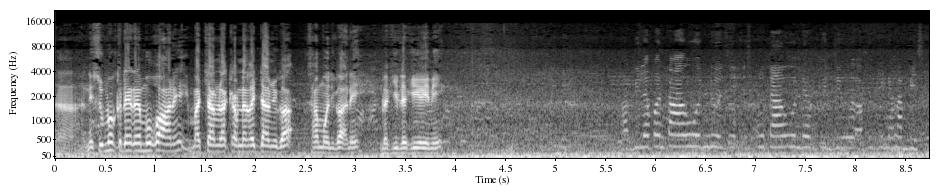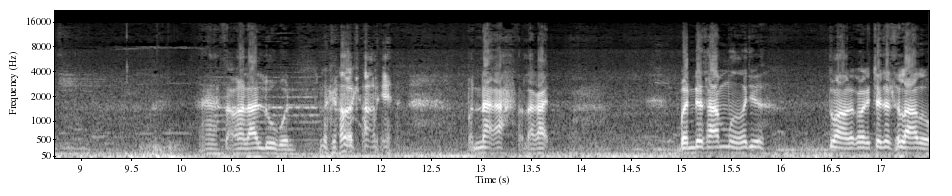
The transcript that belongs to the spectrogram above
Ha, ni semua kedai murah ni Macam belakang Menara Jam juga Sama juga ni Belah kiri-kiri ni. Habis 8 tahun tu, 10 tahun dah kerja apa pun dah habis? Sini. ha, Tak pernah lalu pun Belakang-belakang ni. Penat lah Tak larat. Benda sama je Tu lah kalau kecil celah tu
